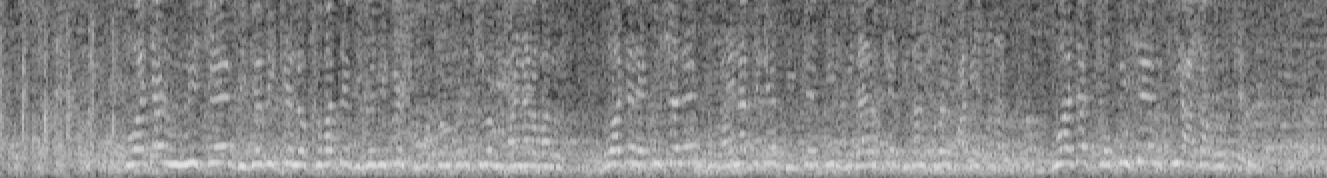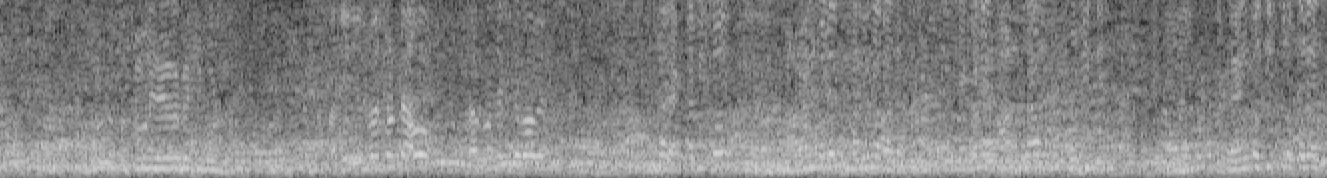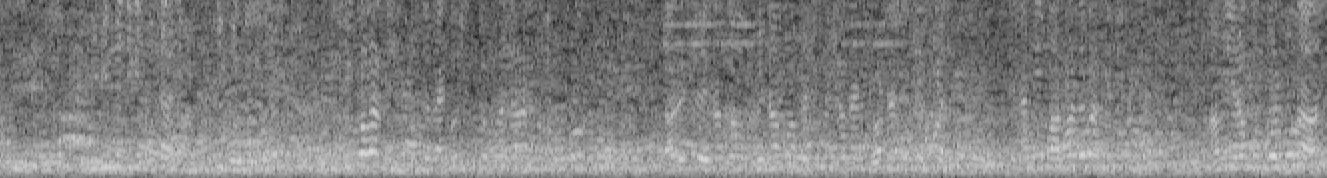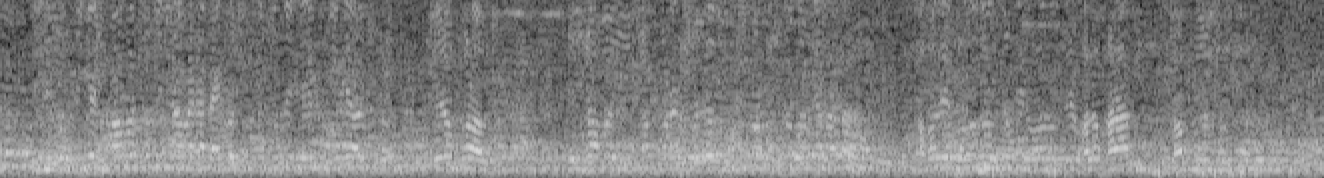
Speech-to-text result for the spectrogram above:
দু হাজার উনিশে বিজেপিকে, লোকসভাতে বিজেপিকে সমর্থন করেছিল ময়নার মানুষ। দু হাজার একুশ সালে ময়না থেকে বিজেপির বিধায়ককে বিধানসভায় পাঠিয়েছিলেন। দু হাজার চব্বিশে কি আশা করছেন? বেশি বলল আগে নির্বাচনটা হোক তারপর দেখতে পাবেন। স্যার একটা বিষয় নারায়ণগড়ের খালিনা বাজার। সেখানে আপনার ছবিতে ব্যঙ্গচিত্র করে বিভিন্ন দিকে প্রচার করা হচ্ছে। কী বলবেন? কিছুই করার নেই যে ব্যঙ্গচিত্র করে যারা করুক তাদের তো এটা তো ফ্রিডম অফ এক্সপ্রেশন অ্যান্ড থটের মধ্যে পড়ে। এটা নিয়ে বাধা দেবার কিছু নেই। আমি এরকম বলব না সেই অম্বিকেশ মহাপাত্রকে যেরকম একটা ব্যঙ্গচিত্রের জন্য যেরকম দেওয়া হয়েছিল, সেরকম করা উচিত। এইসব এইসব করার মানুষ মানসিকতা বলতে তারা আমাদের গণতন্ত্রকে গণতন্ত্রের ভালো খারাপ, সব নিয়ে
